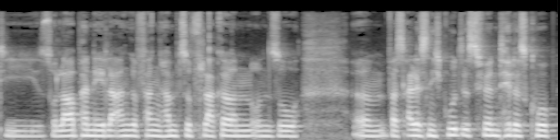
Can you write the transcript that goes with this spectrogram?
die Solarpaneele angefangen haben zu flackern und so, ähm, was alles nicht gut ist für ein Teleskop.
